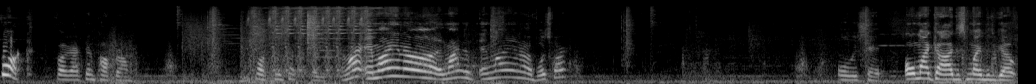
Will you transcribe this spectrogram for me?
Fuck! Fuck! I can pop around. Fuck! You can, wait, am I? Am I in a? Am I? In a, am I in a voice fire? Holy shit! Oh my god! This might be the goat.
